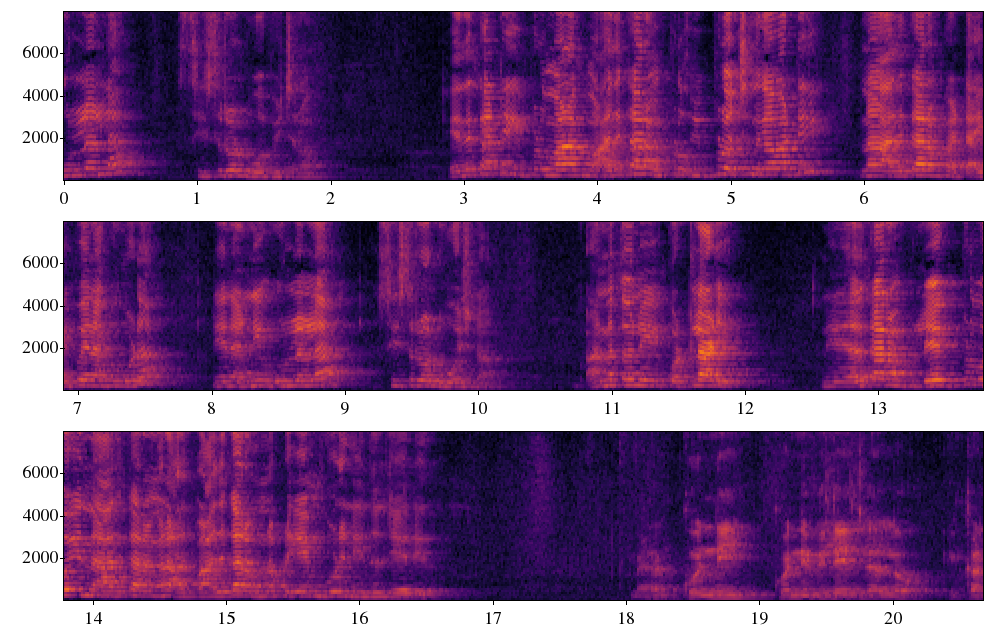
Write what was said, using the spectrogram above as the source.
ఊళ్ళల్లో శిశురోళ్ళు ఓపించినాం ఎందుకంటే ఇప్పుడు మనకు అధికారం ఇప్పుడు ఇప్పుడు వచ్చింది కాబట్టి నా అధికారం పట్టి అయిపోయినాక కూడా నేను అన్ని ఊళ్ళల్లో శిశురోళ్ళు పోసిన. అన్నతోని కొట్లాడి నీ అధికారం లే ఇప్పుడు పోయింది నా అధికారం కానీ అధికారం ఉన్నప్పుడు ఏం కూడా నిధులు చేయలేదు. మేడం కొన్ని కొన్ని విలేజ్లలో ఇక్కడ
